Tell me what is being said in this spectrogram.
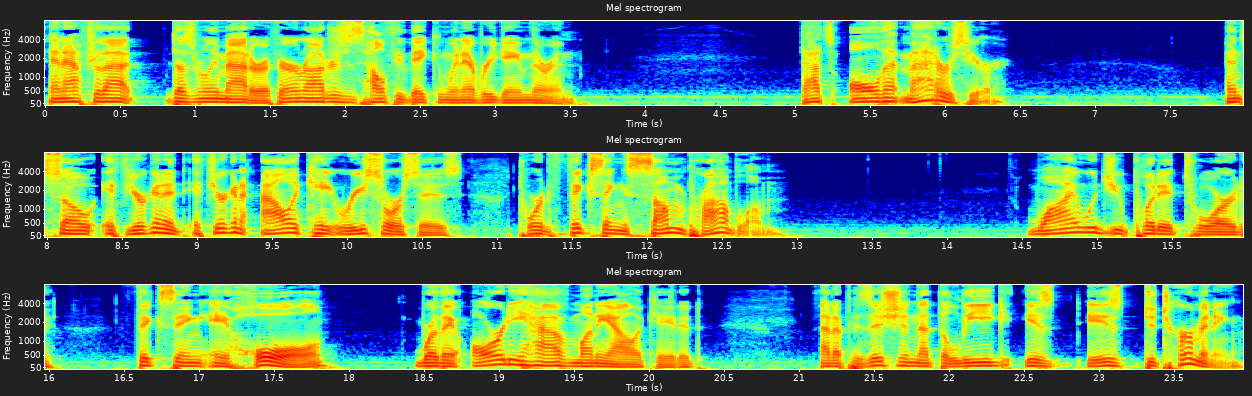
And after that, doesn't really matter. If Aaron Rodgers is healthy, they can win every game they're in. That's all that matters here. And so if you're going to if you're going to allocate resources toward fixing some problem, why would you put it toward fixing a hole where they already have money allocated at a position that the league is is determining?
